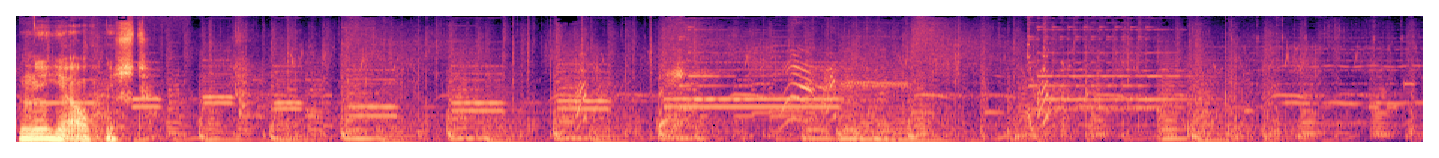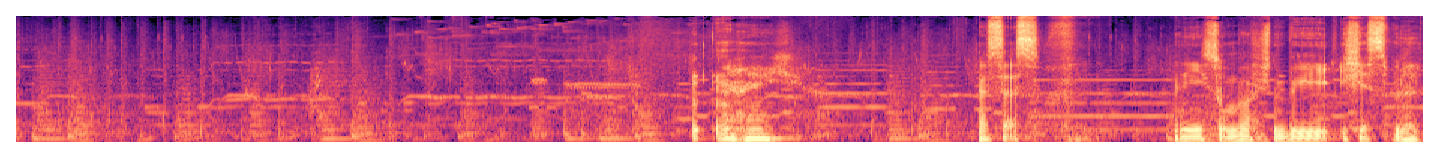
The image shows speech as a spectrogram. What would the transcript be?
Ne, hier auch nicht. Ist das? Wenn ich so möchten, wie ich es will.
